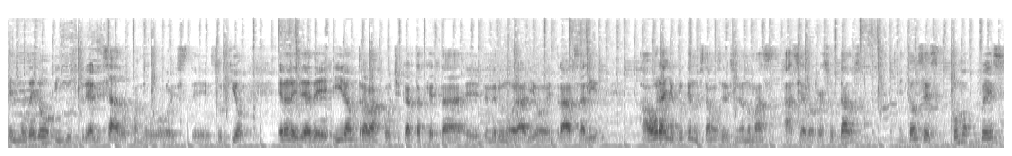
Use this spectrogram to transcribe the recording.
el modelo industrializado, cuando este, surgió, era la idea de ir a un trabajo, checar tarjeta, eh, tener un horario, entrar, salir Ahora yo creo que nos estamos direccionando más hacia los resultados. Entonces, ¿cómo ves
